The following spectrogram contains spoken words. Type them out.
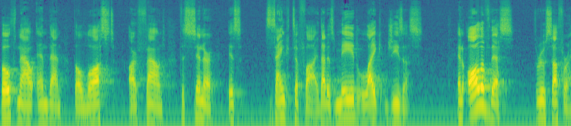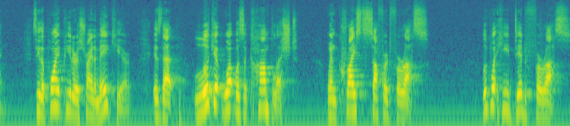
both now and then. The lost are found, the sinner is sanctified, that is made like Jesus. And all of this through suffering. See, the point Peter is trying to make here is that look at what was accomplished when Christ suffered for us. Look what he did for us.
